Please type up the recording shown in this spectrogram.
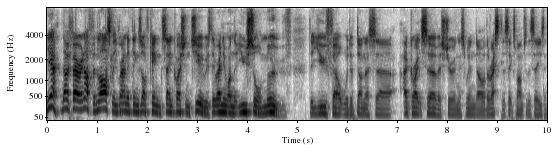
Yeah, no, fair enough. And lastly, rounding things off, King, same question to you. Is there anyone that you saw move that you felt would have done us uh, a great service during this window or the rest of the six months of the season?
